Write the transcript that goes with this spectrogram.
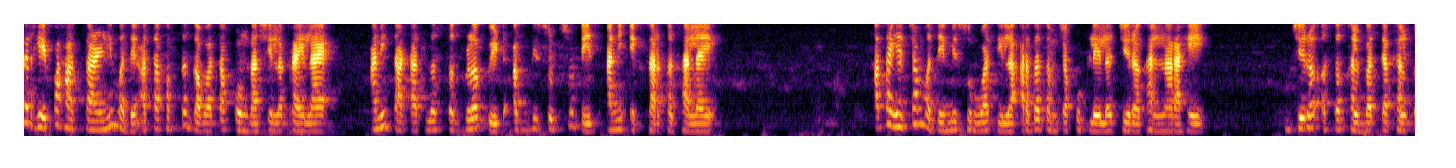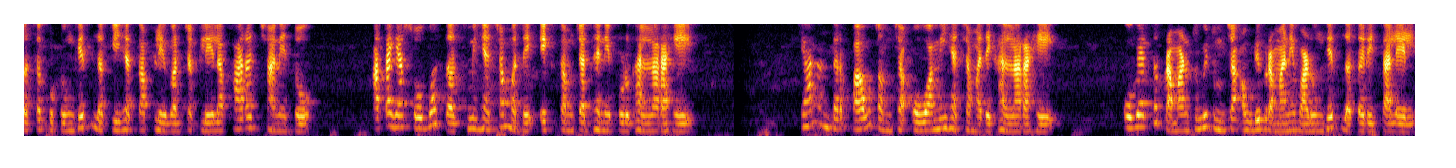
तर हे पहा चाळणीमध्ये आता फक्त गव्हाचा कोंडा शिल्लक राहिलाय आणि ताटातलं सगळं पीठ अगदी सुटसुटीत आणि एकसारखं झालंय. आता ह्याच्यामध्ये मी सुरुवातीला अर्धा चमचा कुटलेलं जिरं घालणार आहे. जिरं असं खलबत्त्यात हलकंसं कुटून घेतलं की ह्याचा फ्लेवर चकलेला फारच छान येतो. आता यासोबतच मी ह्याच्यामध्ये एक चमचा धनेपूड घालणार आहे. त्यानंतर पाव चमचा ओवा मी ह्याच्यामध्ये घालणार आहे. ओव्याचं प्रमाण तुम्ही तुमच्या आवडीप्रमाणे वाढून घेतलं तरी चालेल.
